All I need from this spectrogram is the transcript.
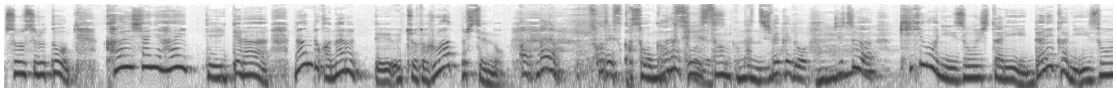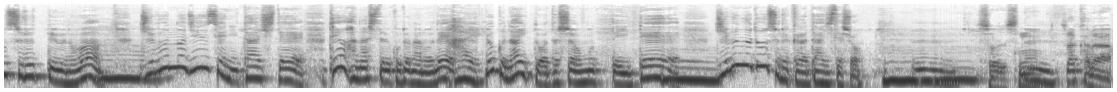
そうすると、会社に入っていたら、何とかなるって、ちょっとふわっとしてんの。あ、まだ、そうですか？そう、まだそうです。うん、だけど、実は企業に依存したり、誰かに依存するっていうのは、自分の人生に対して手を離していることなので、はい、良くないと私は思っていて、自分がどうするかが大事でしょ。うん、そうですね。だから、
